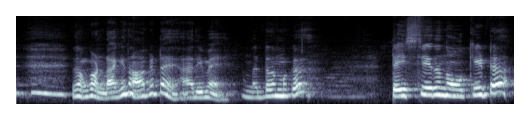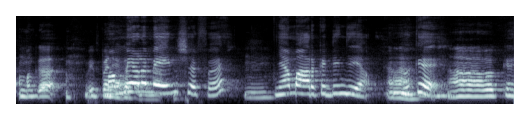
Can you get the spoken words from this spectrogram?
നമുക്ക് ഉണ്ടാക്കി നോക്കട്ടെ ആദ്യമേ. എന്നിട്ട് നമുക്ക് ടേസ്റ്റ് ചെയ്ത് നോക്കിയിട്ട് നമുക്ക് വിൽപ്പന മെയിൻ ഷെഫ് ഞാൻ മാർക്കറ്റിംഗ് ചെയ്യാം. ഓക്കെ? ഓക്കെ.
